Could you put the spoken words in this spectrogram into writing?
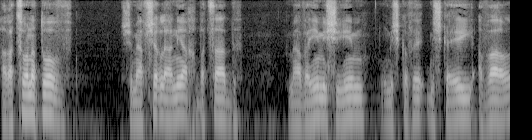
הרצון הטוב שמאפשר להניח בצד מאוויים אישיים ומשקעי עבר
